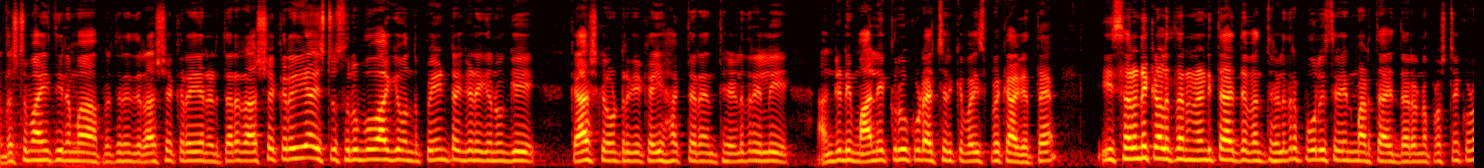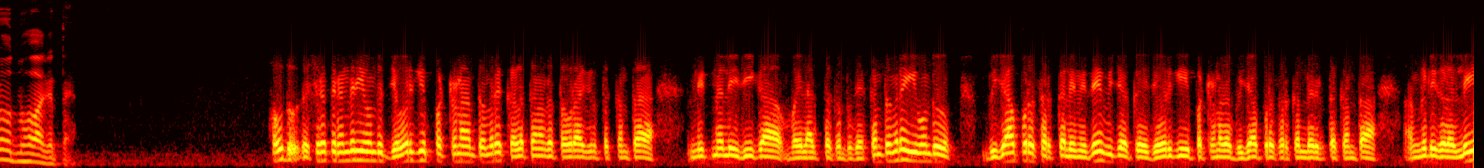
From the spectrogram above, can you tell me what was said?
ಒಂದಷ್ಟು ಮಾಹಿತಿ ನಮ್ಮ ಪ್ರತಿನಿಧಿ ರಾಜಶೇಖರಯ್ಯ ನೀಡ್ತಾರೆ. ರಾಜಶೇಖರಯ್ಯ, ಇಷ್ಟು ಸುಲಭವಾಗಿ ಒಂದು ಪೇಂಟ್ ಅಂಗಡಿಗೆ ನುಗ್ಗಿ ಕ್ಯಾಶ್ ಕೌಂಟ್ರಿಗೆ ಕೈ ಹಾಕ್ತಾರೆ ಅಂತ ಹೇಳಿದ್ರೆ ಇಲ್ಲಿ ಅಂಗಡಿ ಮಾಲೀಕರು ಕೂಡ ಎಚ್ಚರಿಕೆ ವಹಿಸಬೇಕಾಗತ್ತೆ. ಈ ಸರಣಿ ಕಳ್ಳತನ ನಡೀತಾ ಇದ್ದೇವೆ ಅಂತ ಹೇಳಿದ್ರೆ ಪೊಲೀಸರು ಏನು ಮಾಡ್ತಾ ಇದ್ದಾರೆ ಅನ್ನೋ ಪ್ರಶ್ನೆ ಕೂಡ ಉದ್ಭವ ಆಗುತ್ತೆ. ಹೌದು, ದಶರಥರೇಂದ್ರ ಈ ಒಂದು ಜವರ್ಗಿ ಪಟ್ಟಣ ಅಂತಂದ್ರೆ ಕಳ್ಳತನದ ತವರಾಗಿರ್ತಕ್ಕಂತ ನಿಟ್ಟಿನಲ್ಲಿ ಇದೀಗ ಬಯಲಾಗ್ತಕ್ಕಂಥದ್ದು. ಯಾಕಂತಂದ್ರೆ ಈ ಒಂದು ಬಿಜಾಪುರ ಸರ್ಕಲ್ ಏನಿದೆ ಬಿಜಾ ಜವರ್ಗಿ ಪಟ್ಟಣದ ಬಿಜಾಪುರ ಸರ್ಕಲ್ ಇರ್ತಕ್ಕಂತ ಅಂಗಡಿಗಳಲ್ಲಿ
